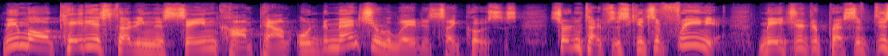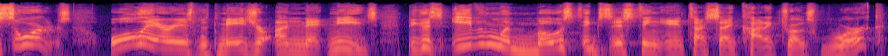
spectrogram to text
Meanwhile, Acadia is studying the same compound on dementia related psychosis, certain types of schizophrenia, major depressive disorders, all areas with major unmet needs. Because even when most existing antipsychotic drugs work,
